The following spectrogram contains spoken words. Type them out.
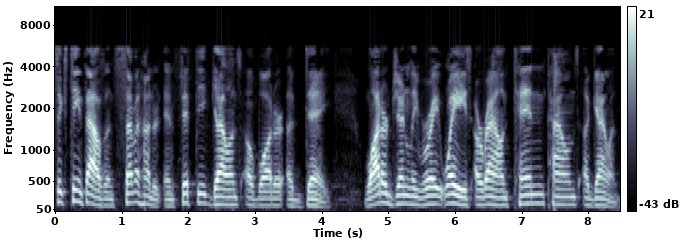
16,750 gallons of water a day. Water generally weighs around 10 pounds a gallon.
